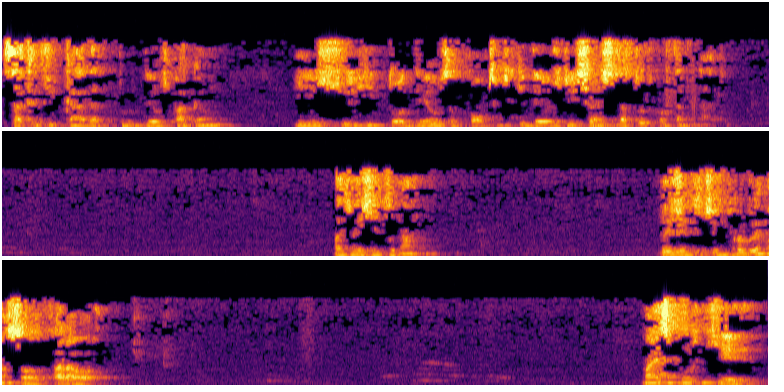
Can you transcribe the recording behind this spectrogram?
sacrificada por Deus pagão. E isso irritou Deus ao ponto de que Deus disse: ah, está tudo contaminado. Mas o Egito não. O Egito tinha um problema só, o faraó. Mas porque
